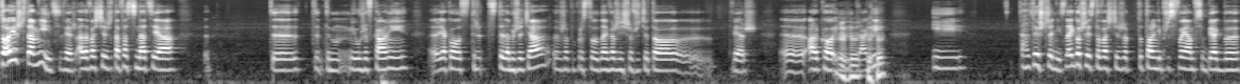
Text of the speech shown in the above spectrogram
to jeszcze tam nic, wiesz, ale właśnie, że ta fascynacja ty, ty, tymi używkami jako stylem życia, że po prostu najważniejsze w życiu to, wiesz, alko i Mhm, dragi. mhm. I... Ale to jeszcze nic. Najgorsze jest to właśnie, że totalnie przyswojałam sobie jakby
